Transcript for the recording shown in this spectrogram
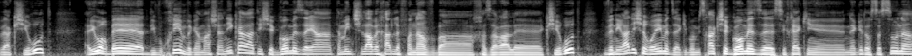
והכשירות, היו הרבה דיווחים, וגם מה שאני קראתי, שגומז היה תמיד שלב אחד לפניו בחזרה לכשירות, ונראה לי שרואים את זה, כי במשחק שגומז אה, שיחק אה, נגד אוססונה,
